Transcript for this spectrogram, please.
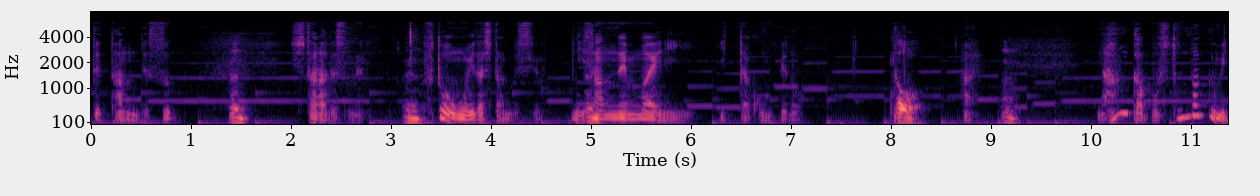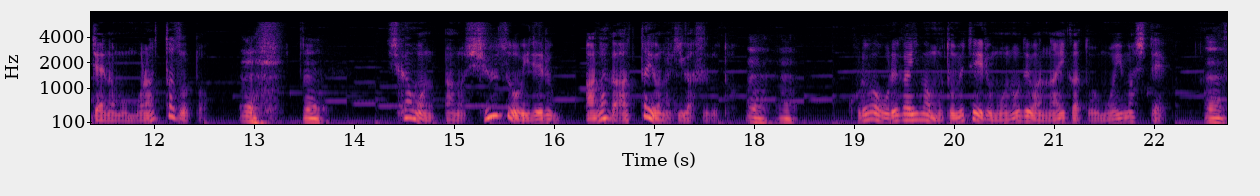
てたんです。うん。したらですね、うん。ふと思い出したんですよ。2、うん3年前に行ったコンペの。おう。はい。うん。なんかボストンバッグみたいなもんもらったぞと。うん。うん。しかも、あの、シューズを入れる穴があったような気がすると。うん。うん。これは俺が今求めているものではないかと思いまして、うん。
